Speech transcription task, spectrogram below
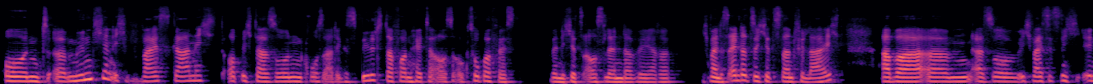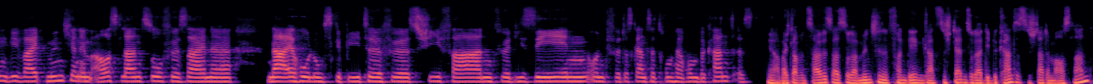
Und äh, München, ich weiß gar nicht, ob ich da so ein großartiges Bild davon hätte, außer Oktoberfest. Wenn ich jetzt Ausländer wäre. Ich meine, das ändert sich jetzt dann vielleicht, aber ähm, also ich weiß jetzt nicht, inwieweit München im Ausland so für seine Naherholungsgebiete, fürs Skifahren, für die Seen und für das Ganze drumherum bekannt ist. Ja, aber ich glaube, im Zweifelsfall ist sogar München von den ganzen Städten sogar die bekannteste Stadt im Ausland,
